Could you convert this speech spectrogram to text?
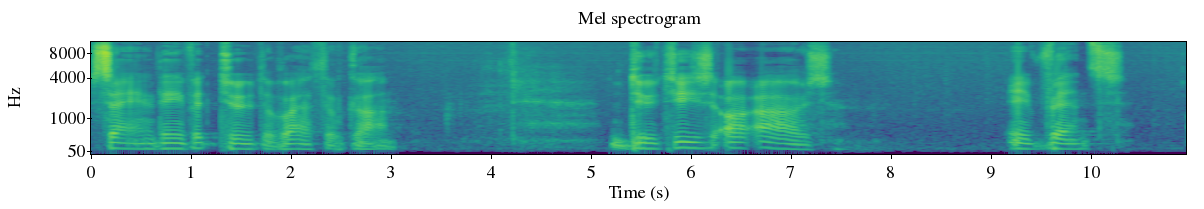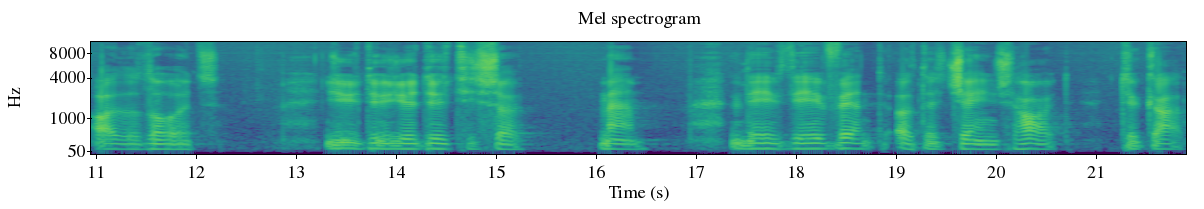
saying, Leave it to the wrath of God. Duties are ours, events are the Lord's. You do your duty, sir ma'am, leave the event of the changed heart to God.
